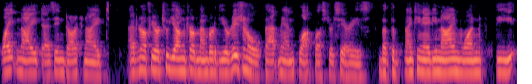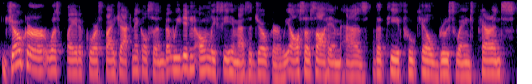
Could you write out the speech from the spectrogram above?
White Knight, as in Dark Knight, I don't know if you're too young to remember the original Batman blockbuster series, but the 1989 one, the Joker was played, of course, by Jack Nicholson, but we didn't only see him as the Joker. We also saw him as the thief who killed Bruce Wayne's parents,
